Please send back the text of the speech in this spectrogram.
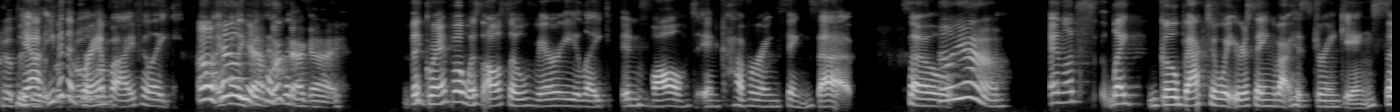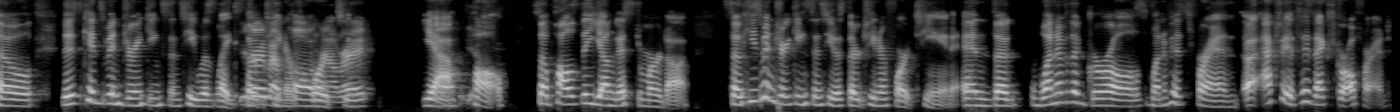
I hope yeah, even the grandpa, I feel like. Oh hell like yeah! Fuck the, that guy. The grandpa was also very like involved in covering things up. So. Oh yeah. And let's like go back to what you were saying about his drinking. So this kid's been drinking since he was like You're thirteen or Paul fourteen. Now, right? Yeah, Paul, Paul. So Paul's the youngest Murdaugh. So he's been drinking since he was 13 or 14. And the one of the girls, one of his friends, uh, actually it's his ex-girlfriend,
